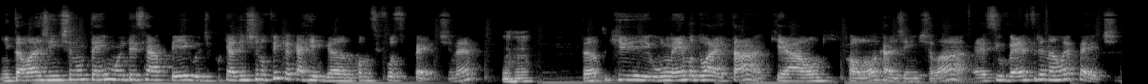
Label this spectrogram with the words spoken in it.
Então a gente não tem muito esse apego de porque a gente não fica carregando como se fosse pet, né? Uhum. Tanto que o lema do Aitá, que é a ONG que coloca a gente lá, é silvestre não é pet.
